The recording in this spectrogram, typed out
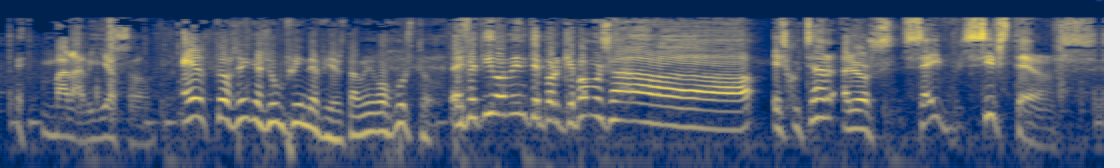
Maravilloso. Esto sí que es un fin de fiesta, amigo, justo. Efectivamente, porque vamos a escuchar a los Save Sisters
